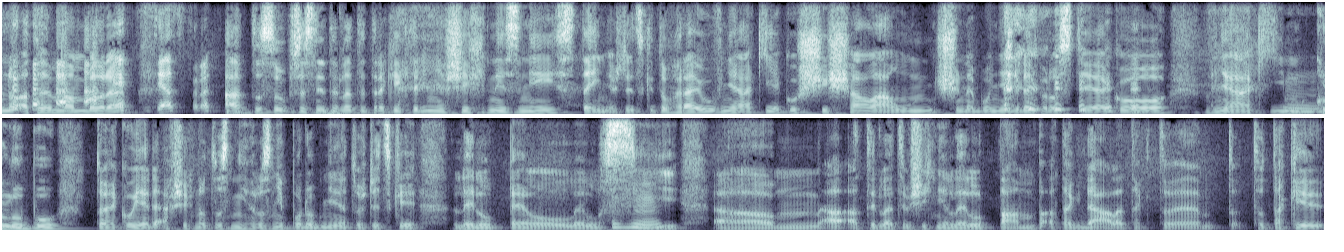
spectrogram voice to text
No a to je mumble rap. A to jsou přesně tyhle ty tracky, které mě všechny něj stejně. Vždycky to hrajou v nějaký jako šiša lounge nebo někde prostě jako v nějakým klubu. To jako jede a všechno to zní hrozně podobně. Je to vždycky Little Pill, Little C um, a, a tyhle ty všichni Little Pump a tak dále. Tak to je, to, to taky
